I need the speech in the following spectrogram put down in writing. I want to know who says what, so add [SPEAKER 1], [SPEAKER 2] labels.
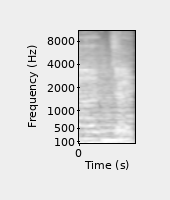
[SPEAKER 1] jump, jump.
